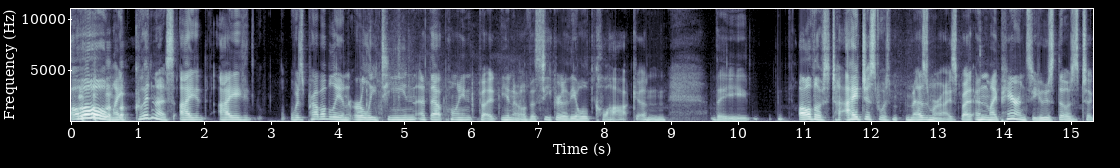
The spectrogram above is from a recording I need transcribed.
oh my goodness i i was probably an early teen at that point but you know the secret of the old clock and the all those t- i just was mesmerized by and my parents used those to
